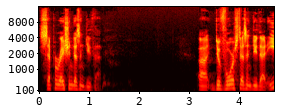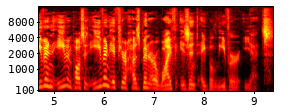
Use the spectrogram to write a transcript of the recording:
Separation doesn't do that. Uh, divorce doesn't do that. Even, even Paul says, even if your husband or wife isn't a believer yet,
